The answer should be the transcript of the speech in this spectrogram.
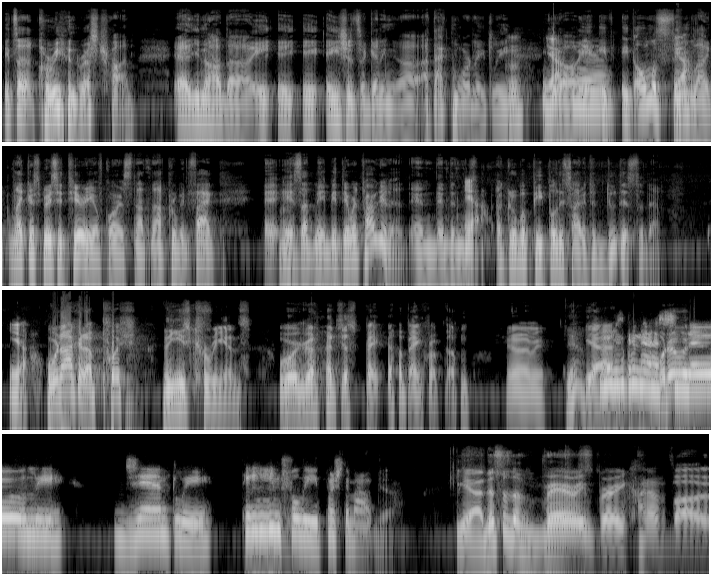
it's a Korean restaurant. And you know how the A- A- A- Asians are getting uh, attacked more lately. Mhm. You Yeah. know, Yeah. It, it, it almost seemed Yeah. like my conspiracy theory, of course, not not proven fact, i- is that maybe they were targeted, and, and then Mm-hmm. Yeah. a group of people decided to do this to them. Yeah. We're not gonna push these Koreans. We're gonna just bank- bankrupt them. You know what I mean? Yeah. Yeah. We're just gonna slowly, gently, painfully push them out. Yeah, yeah. this is a very, very kind of uh,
